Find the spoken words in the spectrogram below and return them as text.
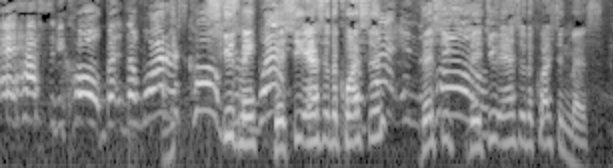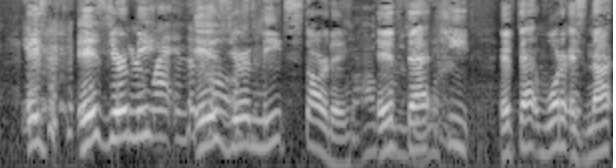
It has to be cold, but the water's cold. Excuse You're me. wet. Did she answer the question? the Did she? cold. Did you answer the question, Miss? You're- Is is your meat wet in the is cold. your meat starting So if that heat if that water is not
